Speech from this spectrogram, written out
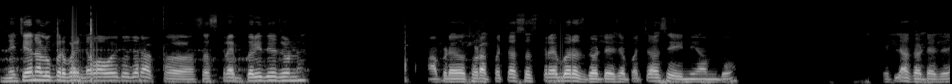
ને ચેનલ ઉપર ભાઈ નવા હોય તો જરાક સબસ્ક્રાઈબ કરી દેજો ને. આપણે થોડાક પચાસ સબસ્ક્રાઈબર જ ઘટે છે. પચાસ એ નહીં આમ તો. એટલા ઘટે છે.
